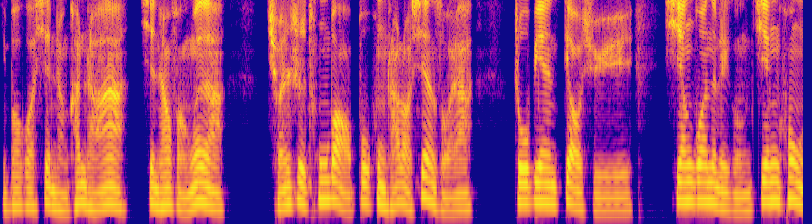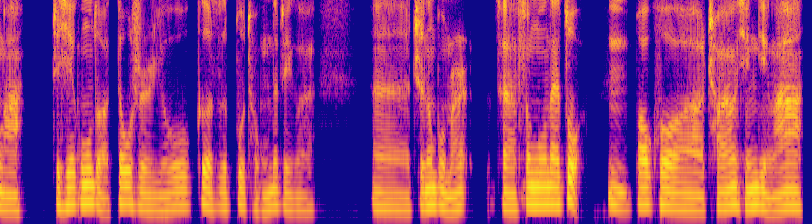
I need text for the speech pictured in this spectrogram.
你包括现场勘查啊、现场访问啊。全市通报、布控查找线索呀，周边调取相关的这种监控啊，这些工作都是由各自不同的这个呃职能部门在分工在做。嗯，包括朝阳刑警啊、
